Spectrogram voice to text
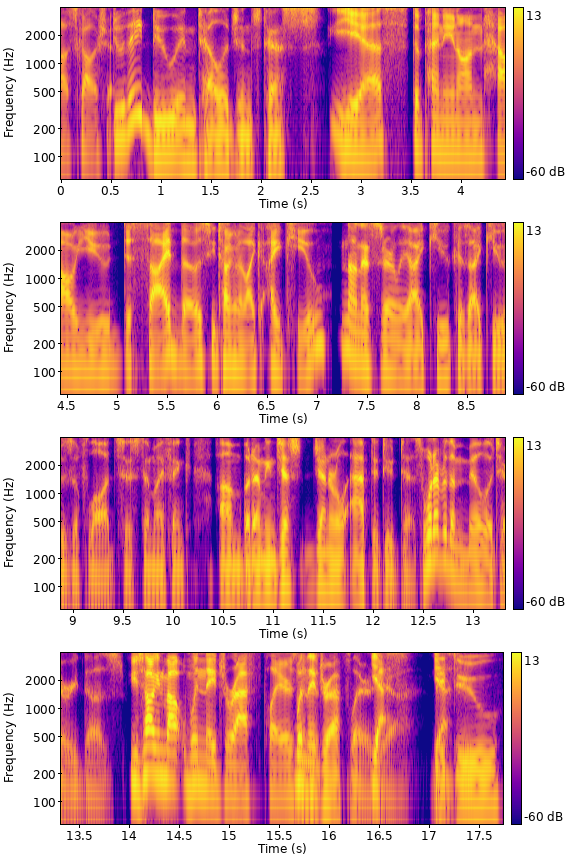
uh, scholarship. Do they do intelligence tests? Yes, depending on how you decide those. You talking about like IQ? Not necessarily IQ, because IQ is a flawed system, I think. Um, but I mean, just general aptitude tests, whatever the military does. You talking about when they draft players? When they draft players, yes, yeah. yes. They do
